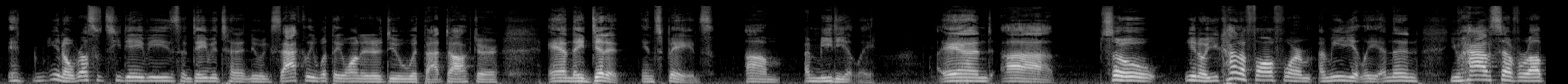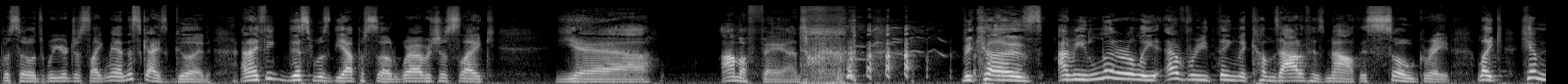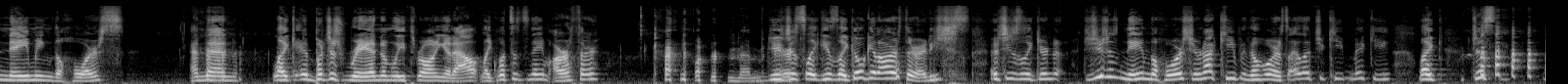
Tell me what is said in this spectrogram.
it you know Russell T Davies and David Tennant knew exactly what they wanted to do with that Doctor, and they did it in spades um, immediately, and uh, so you know you kind of fall for him immediately, and then you have several episodes where you're just like, man, this guy's good, and I think this was the episode where I was just like, yeah, I'm a fan. because I mean, literally everything that comes out of his mouth is so great. Like him naming the horse, and then like, eh, but just randomly throwing it out. Like, what's its name? Arthur. I don't remember. You just like he's like, go get Arthur, and he's just and she's like, you're not, did you just name the horse? You're not keeping the horse. I let you keep Mickey. Like just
